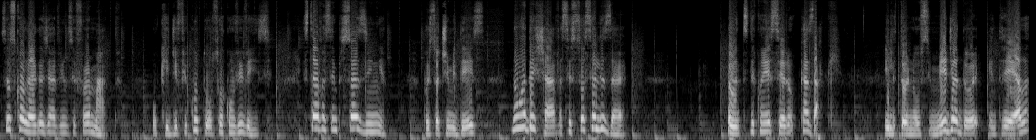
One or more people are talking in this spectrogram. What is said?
seus colegas já haviam se formado, o que dificultou sua convivência. Estava sempre sozinha, pois sua timidez não a deixava se socializar. Antes de conhecer o Kazaki. Ele tornou-se mediador entre ela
